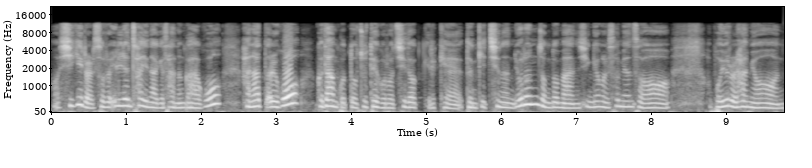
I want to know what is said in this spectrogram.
어, 시기를 서로 1년 차이 나게 사는 거 하고 하나 떨고 그 다음 것도 주택으로 취득 이렇게 등기치는 이런 정도만 신경을 쓰면서 보유를 하면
